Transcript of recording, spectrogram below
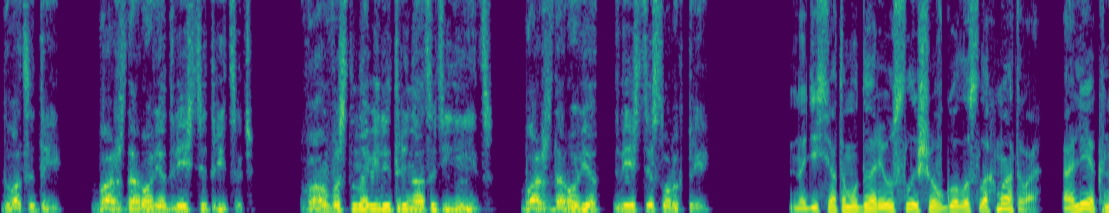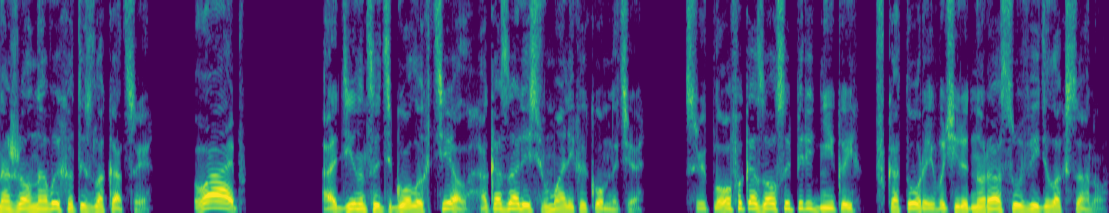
23. Бар здоровья 230. Вам восстановили 13 единиц. Бар здоровья 243. На десятом ударе, услышав голос Лохматова, Олег нажал на выход из локации. «Вайп!» Одиннадцать голых тел оказались в маленькой комнате. Светлов оказался перед Никой, в которой в очередной раз увидел Оксану.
